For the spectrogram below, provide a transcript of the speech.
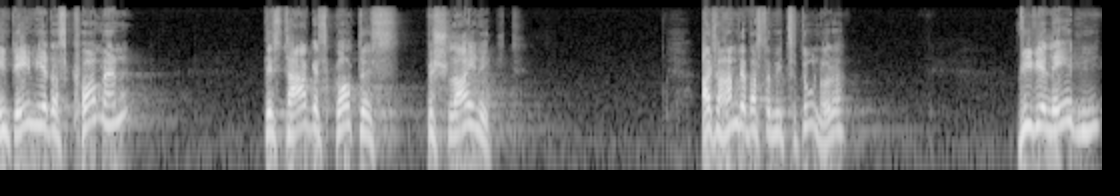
Indem ihr das Kommen des Tages Gottes beschleunigt. Also haben wir was damit zu tun, oder? Wie wir leben,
